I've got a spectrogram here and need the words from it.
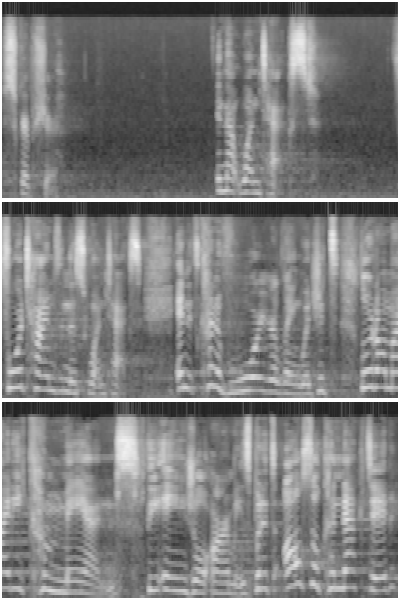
scripture in that one text. Four times in this one text. And it's kind of warrior language. It's Lord Almighty commands the angel armies, but it's also connected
